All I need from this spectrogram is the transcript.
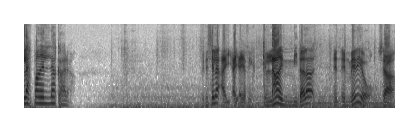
La espada en la cara. Métesela ahí, ahí, ahí, hace cla en mitad. En, en medio. O sea...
